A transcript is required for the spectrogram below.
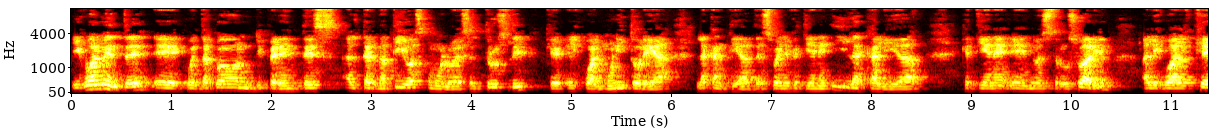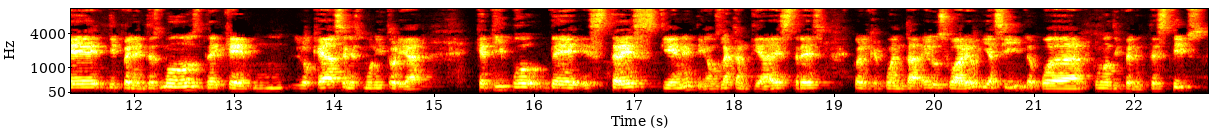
Igualmente, eh, cuenta con diferentes alternativas como lo es el True Sleep, que, el cual monitorea la cantidad de sueño que tiene y la calidad que tiene eh, nuestro usuario, al igual que diferentes modos de que mm, lo que hacen es monitorear qué tipo de estrés tiene, digamos la cantidad de estrés con el que cuenta el usuario y así le puede dar como diferentes tips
